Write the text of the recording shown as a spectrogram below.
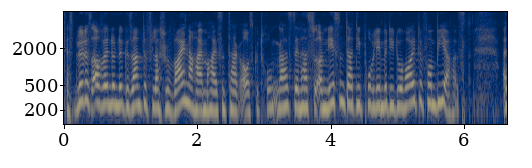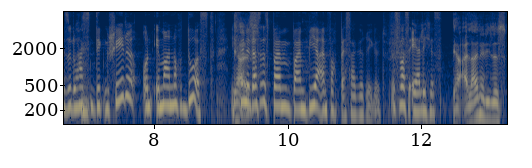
Das Blöde ist auch, wenn du eine gesamte Flasche Wein nach einem heißen Tag ausgetrunken hast, dann hast du am nächsten Tag die Probleme, die du heute vom Bier hast. Also du hast einen dicken Schädel und immer noch Durst. Ich Ja, finde, das ist beim, beim Bier einfach besser geregelt. Das ist was Ehrliches. Ja, alleine dieses,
